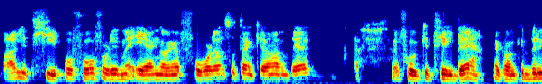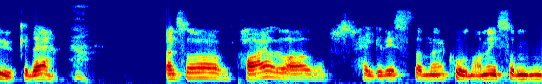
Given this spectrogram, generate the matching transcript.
er litt kjip å få, fordi med en gang jeg får den, så tenker jeg at jeg får ikke til det. Jeg kan ikke bruke det. Men så har jeg da heldigvis denne kona mi som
